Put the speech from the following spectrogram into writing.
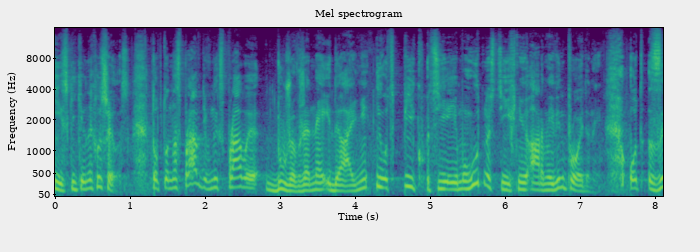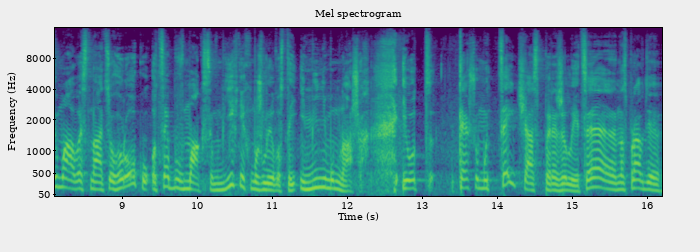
і скільки в них лишилось. Тобто, насправді в них справи дуже вже не ідеальні. І от пік цієї могутності їхньої армії він пройдений. От зима, весна цього року, оце був максимум їхніх можливостей і мінімум наших. І от те, що ми цей час пережили, це насправді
